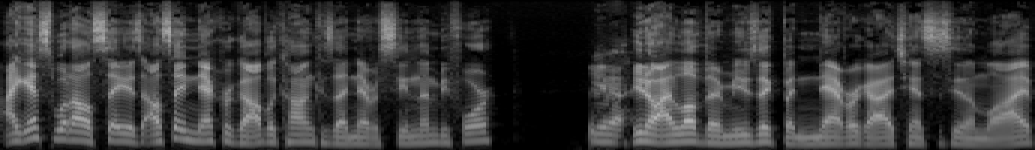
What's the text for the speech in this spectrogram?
I guess what I'll say is I'll say Nekrogoblikon because I'd never seen them before. Yeah. You know, I love their music, but never got a chance to see them live.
